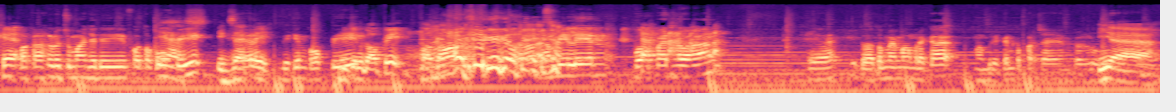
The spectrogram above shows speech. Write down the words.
Kayak Apakah lu cuma jadi fotokopi, Yes, exactly. ya, bikin kopi, bikin kopi, foto gitu. ambilin bolpen doang, ya, itu atau memang mereka memberikan kepercayaan ke lu? Iya,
